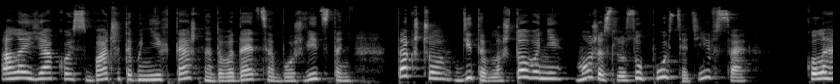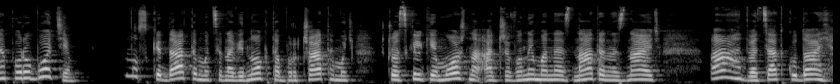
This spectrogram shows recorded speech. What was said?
але якось бачити мені їх теж не доведеться, бо ж відстань. Так що діти влаштовані, може, сльозу пустять і все. Колеги по роботі ну, скидатимуться на вінок та бурчатимуть, що скільки можна, адже вони мене знати не знають. А, двадцятку дай.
